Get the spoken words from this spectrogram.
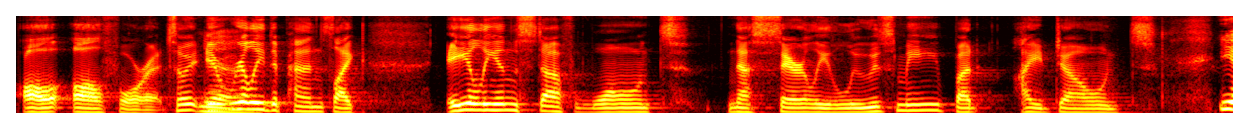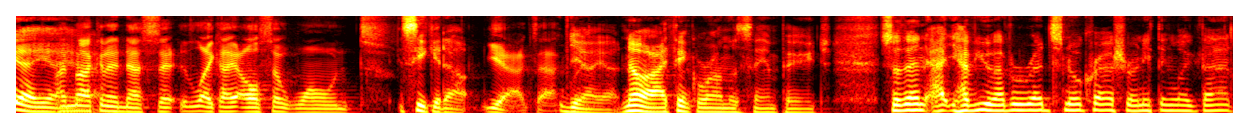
all all for it. So it, it really depends like alien stuff won't necessarily lose me, but I don't Yeah, yeah. I'm yeah. not going to necessarily like I also won't seek it out. yeah, exactly. Yeah, yeah. No, I think we're on the same page. So then, have you ever read Snow Crash or anything like that?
